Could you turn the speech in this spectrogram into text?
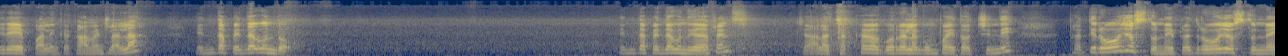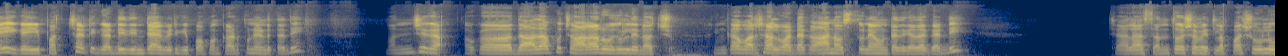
మీరే చెప్పాలి ఇంకా కామెంట్లల్లా. ఎంత పెద్దగా ఉందో ఎంత పెద్దగా ఉంది కదా ఫ్రెండ్స్. చాలా చక్కగా గొర్రెల గుంపు అయితే వచ్చింది. ప్రతిరోజు వస్తున్నాయి ప్రతిరోజు వస్తున్నాయి. ఇక ఈ పచ్చటి గడ్డి తింటే వీటికి పాపం కడుపు నిండుతుంది. మంచిగా ఒక దాదాపు చాలా రోజులు తినొచ్చు. ఇంకా వర్షాలు పడ్డాక అని వస్తూనే ఉంటుంది కదా గడ్డి. చాలా సంతోషం. ఇట్లా పశువులు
